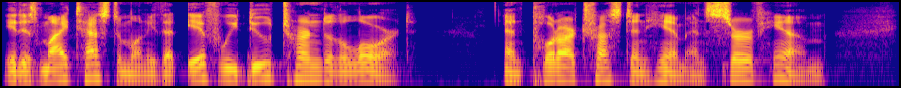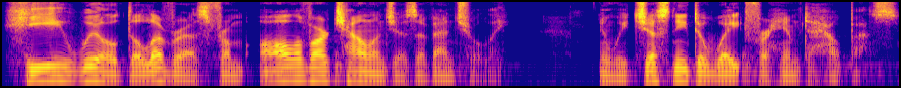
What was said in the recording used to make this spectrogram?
it is my testimony that if we do turn to the Lord and put our trust in Him and serve Him, He will deliver us from all of our challenges eventually. And we just need to wait for Him to help us.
